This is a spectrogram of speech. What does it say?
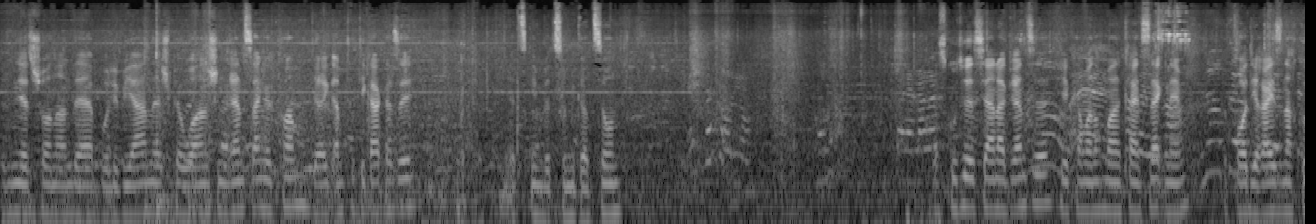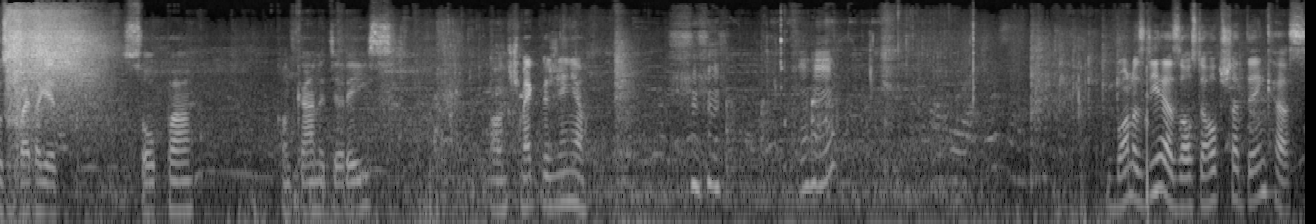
Wir sind jetzt schon an der bolivianisch-peruanischen Grenze angekommen, direkt am Titicaca-See. Jetzt gehen wir zur Migration. Das Gute ist ja an der Grenze, hier kann man noch mal einen kleinen Snack nehmen, bevor die Reise nach Cusco weitergeht. Sopa con carne de reis und schmeckt Virginia. Buenos dias aus der Hauptstadt der Incas.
